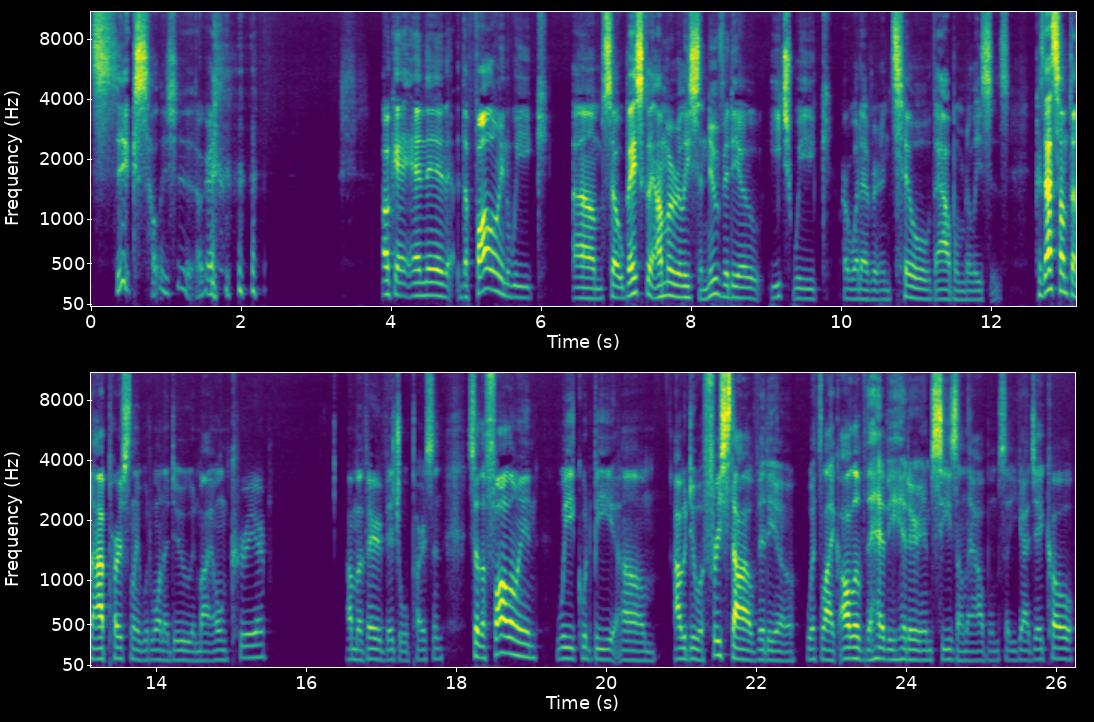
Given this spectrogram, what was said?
six. Holy shit. Okay. okay, and then the following week, um, so basically I'm gonna release a new video each week or whatever until the album releases. Cause that's something I personally would want to do in my own career. I'm a very visual person. So the following week would be um I would do a freestyle video with like all of the heavy hitter MCs on the album. So you got J. Cole,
